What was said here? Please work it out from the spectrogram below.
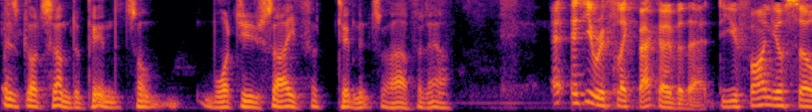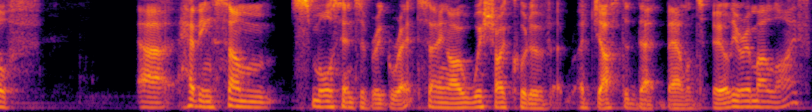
has got some dependence on what you say for 10 minutes or half an hour. As you reflect back over that, do you find yourself uh, having some small sense of regret, saying, I wish I could have adjusted that balance earlier in my life?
